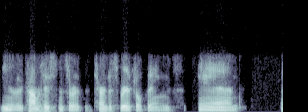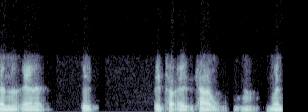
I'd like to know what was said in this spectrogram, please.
you know the conversation sort of turned to spiritual things and and and it it it, it kind of went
